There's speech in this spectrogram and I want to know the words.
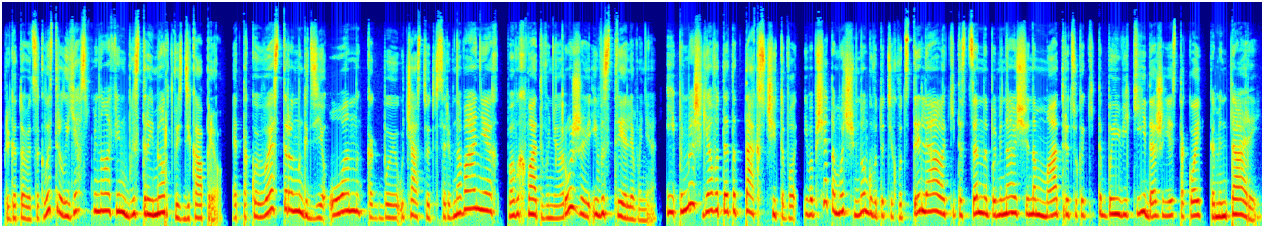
приготовится к выстрелу, я вспоминала фильм «Быстрый и мертвый» с Ди Каприо. Это такой вестерн, где он как бы участвует в соревнованиях по выхватыванию оружия и выстреливанию. И, понимаешь, я вот это так считывала. И вообще там очень много вот этих вот стрелялок, какие-то сцены, напоминающие нам «Матрицу», какие-то боевики, даже есть такой комментарий.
